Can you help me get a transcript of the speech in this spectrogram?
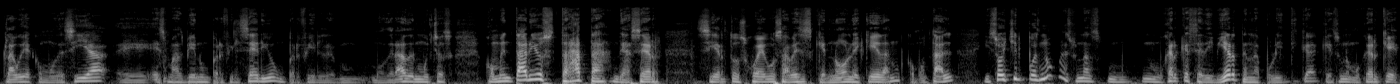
Claudia, como decía, eh, es más bien un perfil serio, un perfil moderado en muchos comentarios, trata de hacer ciertos juegos a veces que no le quedan como tal, y Xochitl pues no, es una mujer que se divierte en la política, que es una mujer que,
